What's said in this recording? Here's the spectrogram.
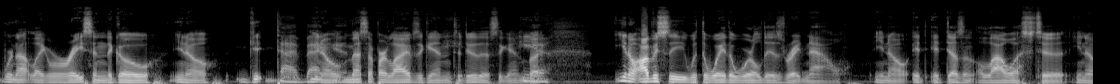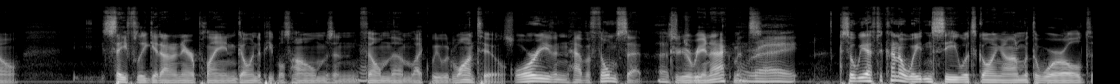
we're not like racing to go, you know, get, Dive back you know, in. mess up our lives again to do this again. Yeah. But you know, obviously, with the way the world is right now, you know, it, it doesn't allow us to, you know, safely get on an airplane, go into people's homes, and film them like we would want to, or even have a film set That's to do reenactments. Right. So we have to kind of wait and see what's going on with the world.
